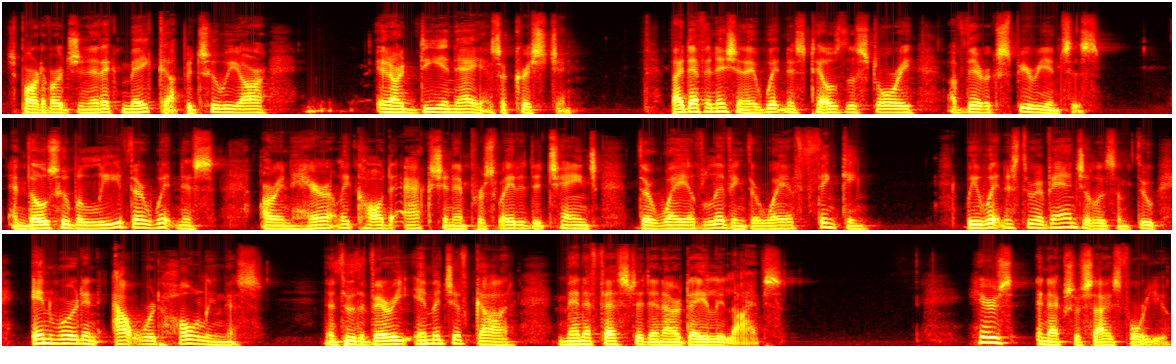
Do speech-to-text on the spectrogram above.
It's part of our genetic makeup. It's who we are in our DNA as a Christian. By definition, a witness tells the story of their experiences. And those who believe their witness are inherently called to action and persuaded to change their way of living, their way of thinking. We witness through evangelism, through inward and outward holiness and through the very image of God manifested in our daily lives. Here's an exercise for you.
